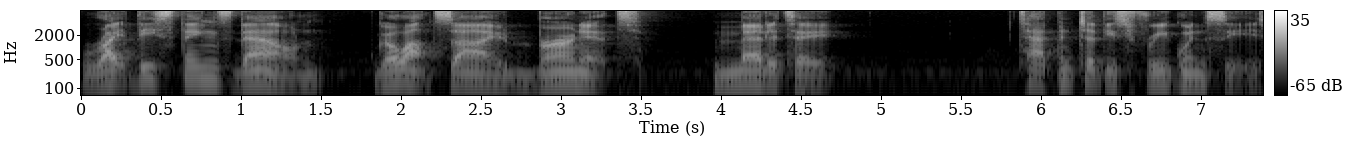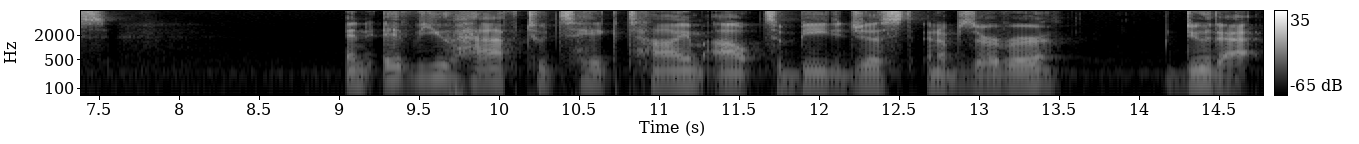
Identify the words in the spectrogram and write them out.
Write these things down. Go outside, burn it, meditate, tap into these frequencies. And if you have to take time out to be just an observer, do that.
